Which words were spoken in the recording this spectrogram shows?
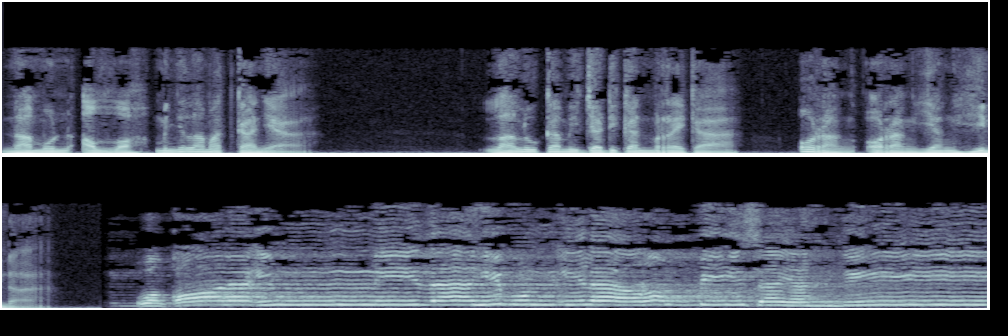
Namun Allah menyelamatkannya. Lalu kami jadikan mereka orang-orang yang hina. وقال إني ذاهب إلى ربي سيهدين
